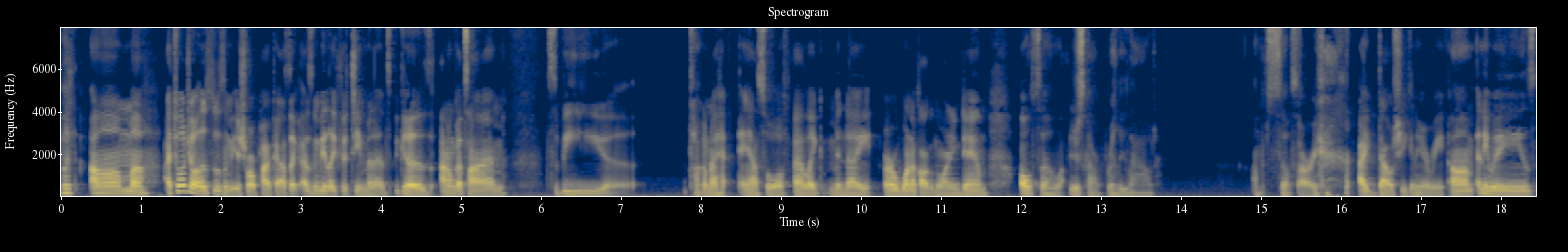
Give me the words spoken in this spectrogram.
But um I told y'all this was gonna be a short podcast. Like it's gonna be like 15 minutes because I don't got time to be uh, talking my ass off at like midnight or one o'clock in the morning. Damn. Also, I just got really loud. I'm so sorry. I doubt she can hear me. Um, anyways,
